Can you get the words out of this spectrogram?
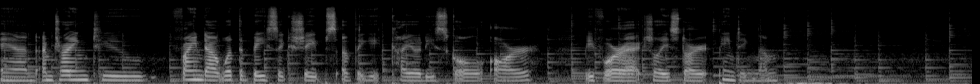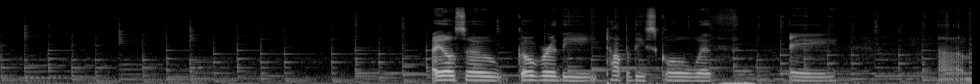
And I'm trying to find out what the basic shapes of the coyote skull are before I actually start painting them. I also go over the top of the skull with a um,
